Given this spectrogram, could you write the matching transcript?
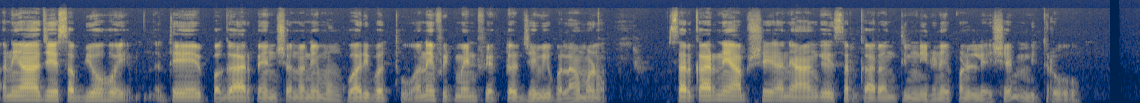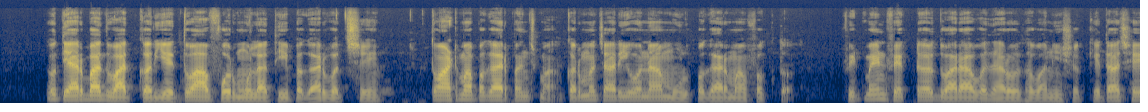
અને આ જે સભ્યો હોય, તે પગાર, પેન્શન અને મોંઘવારી ભથ્થું અને ફિટમેન્ટ ફેક્ટર જેવી ભલામણો સરકારને આપશે અને આ અંગે સરકાર અંતિમ નિર્ણય પણ લેશે, મિત્રો. તો ત્યારબાદ વાત કરીએ તો આ ફોર્મ્યુલાથી પગાર વધશે. તો આઠમા પગાર પંચમાં કર્મચારીઓના મૂળ પગારમાં ફક્ત ફિટમેન્ટ ફેક્ટર દ્વારા વધારો થવાની શક્યતા છે.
